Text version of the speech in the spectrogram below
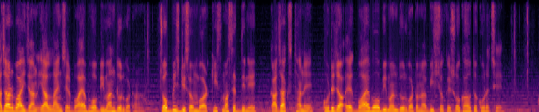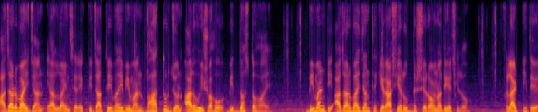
আজারবাইজান এয়ারলাইন্সের ভয়াবহ বিমান দুর্ঘটনা। চব্বিশ ডিসেম্বর ক্রিসমাসের দিনে কাজাকস্তানে ঘটে যাওয়া এক ভয়াবহ বিমান দুর্ঘটনা বিশ্বকে শোকাহত করেছে। আজারবাইজান এয়ারলাইন্সের একটি যাত্রীবাহী বিমান বাহাত্তর জন আরোহী সহ বিধ্বস্ত হয়। বিমানটি আজারবাইজান থেকে রাশিয়ার উদ্দেশ্যে রওনা দিয়েছিল। ফ্লাইটটিতে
